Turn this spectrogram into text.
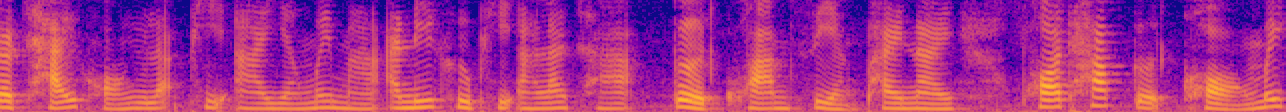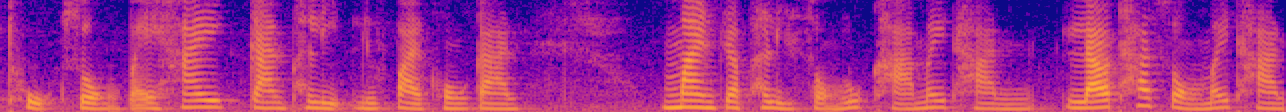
จะใช้ของอยู่แล้ว PR ยังไม่มา อันนี้คือ PR ล่าช้าเกิดความเสี่ยงภายใน เพราะถ้าเกิดของไม่ถูกส่งไปให้การผลิตหรือฝ่ายโครงการ มันจะผลิตส่งลูกค้าไม่ทัน แล้วถ้าส่งไม่ทัน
